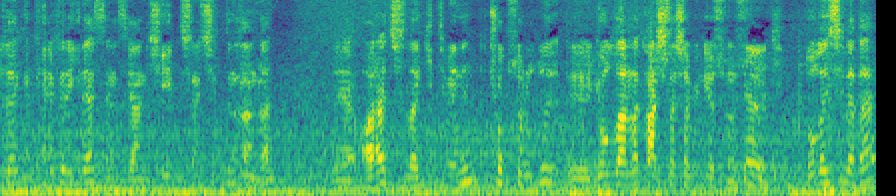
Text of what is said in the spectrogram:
özellikle perifere giderseniz yani şehir dışına çıktığınız anda e, araçla gitmenin çok zor olduğu e, yollarla karşılaşabiliyorsunuz. Evet. Dolayısıyla da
